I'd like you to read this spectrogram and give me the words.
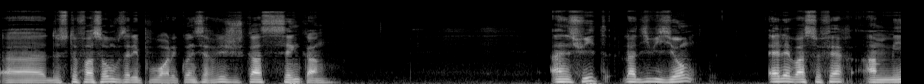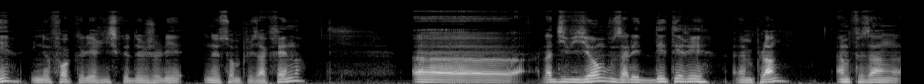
de cette façon, vous allez pouvoir les conserver jusqu'à 5 ans. Ensuite, la division, elle, va se faire en mai, une fois que les risques de gelée ne sont plus à craindre. Euh, la division, vous allez déterrer un plan en faisant,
